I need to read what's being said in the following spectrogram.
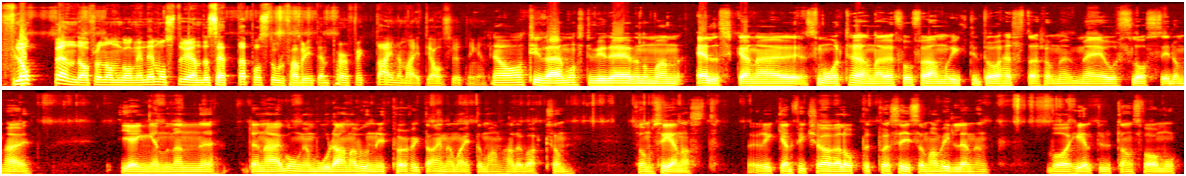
Floppen då från omgången, det måste vi ändå sätta på storfavoriten Perfect Dynamite i avslutningen. Ja, tyvärr måste vi det, även om man älskar när små tränare får fram riktigt bra hästar som är med och slåss i de här gängen. Men eh, den här gången borde han ha vunnit Perfect Dynamite om han hade varit som, som senast. Rickard fick köra loppet precis som han ville, men var helt utan svar mot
